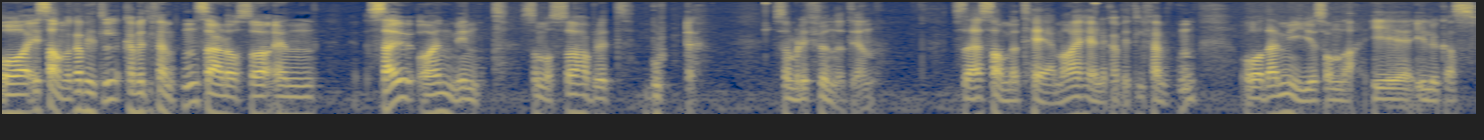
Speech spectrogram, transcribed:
Og i samme kapittel, kapittel 15, så er det også en sau og en mynt som også har blitt borte. Som blir funnet igjen. Så det er samme tema i hele kapittel 15, og det er mye sånn da i, i Lukas.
